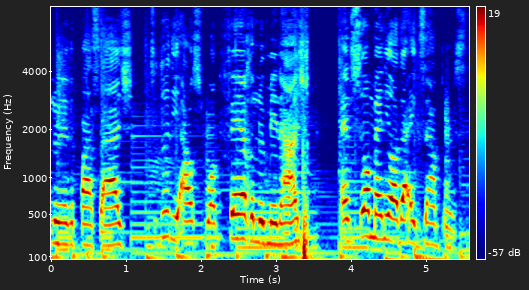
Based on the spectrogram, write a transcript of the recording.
le repassage, to do the housework, faire le ménage, and so many other examples.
